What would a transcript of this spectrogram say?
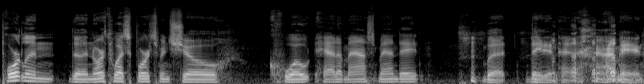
Portland, the Northwest Sportsman Show, quote had a mask mandate, but they didn't have. I mean,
